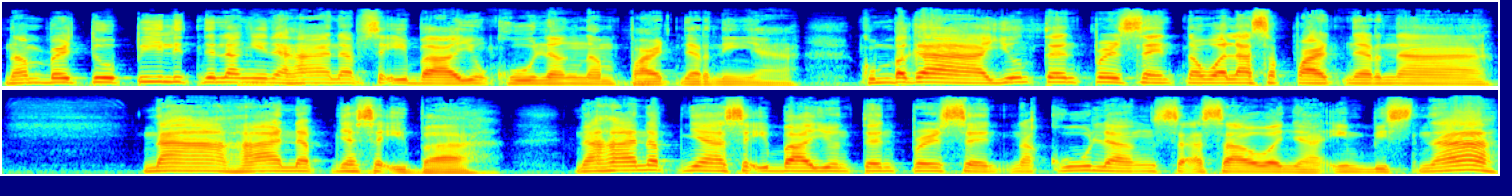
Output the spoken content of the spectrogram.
Number two, pilit nilang hinahanap sa iba yung kulang ng partner niya. Kumbaga, yung 10% na wala sa partner na nahanap niya sa iba. Nahanap niya sa iba yung 10% na kulang sa asawa niya imbis na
